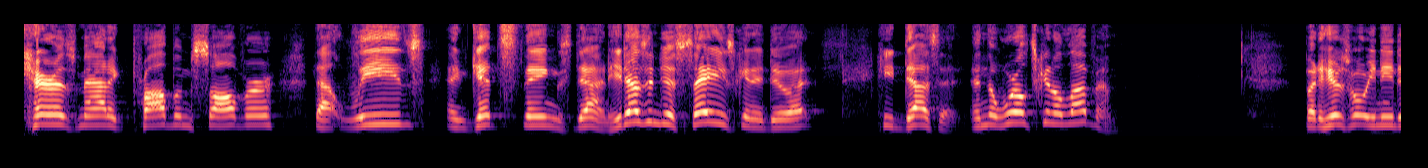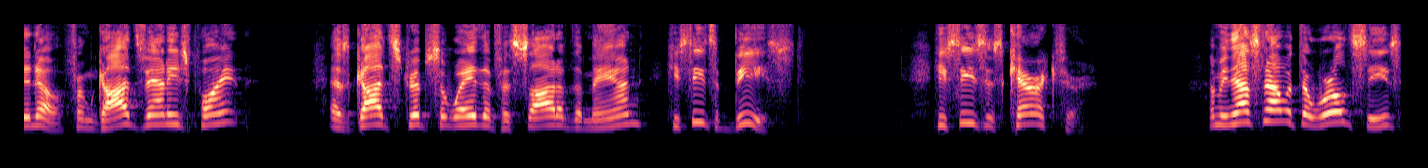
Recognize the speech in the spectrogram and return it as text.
charismatic problem solver that leads and gets things done. He doesn't just say he's going to do it, he does it. And the world's going to love him. But here's what we need to know from God's vantage point, as God strips away the facade of the man, he sees a beast, he sees his character. I mean, that's not what the world sees,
